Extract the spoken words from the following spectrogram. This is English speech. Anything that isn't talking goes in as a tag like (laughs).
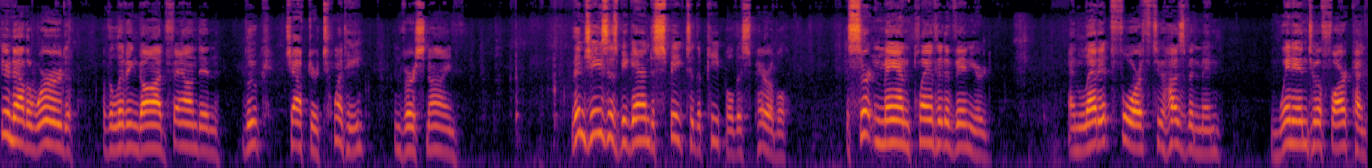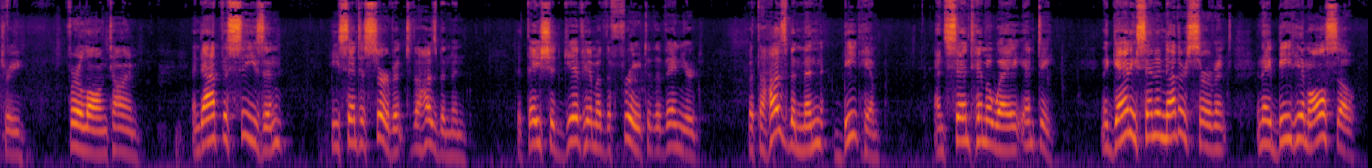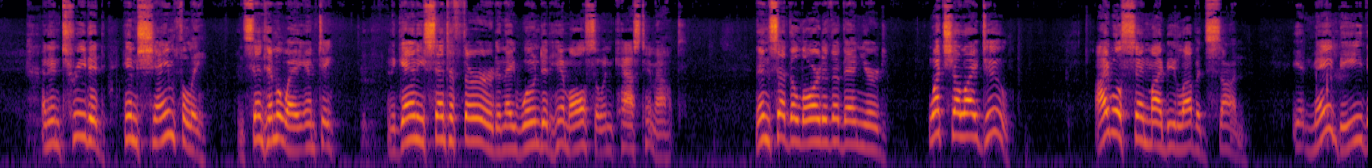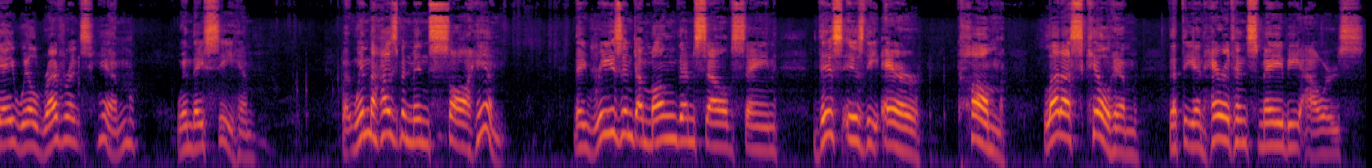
Hear now the word of the living God found in Luke chapter 20 and verse 9. Then Jesus began to speak to the people this parable. A certain man planted a vineyard and led it forth to husbandmen and went into a far country for a long time. And at the season he sent a servant to the husbandmen that they should give him of the fruit of the vineyard. But the husbandman beat him and sent him away empty. And again he sent another servant, and they beat him also, and entreated him shamefully, and sent him away empty. And again he sent a third, and they wounded him also, and cast him out. Then said the Lord of the vineyard, What shall I do? I will send my beloved son. It may be they will reverence him when they see him. But when the husbandmen saw him, they reasoned among themselves, saying, This is the heir. Come, let us kill him, that the inheritance may be ours.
